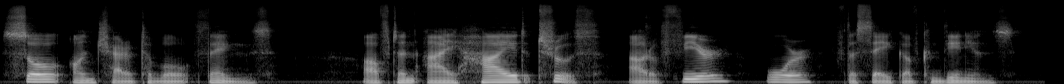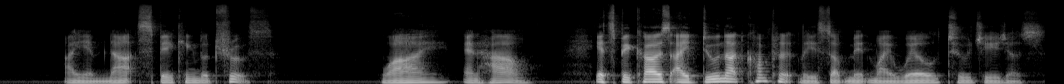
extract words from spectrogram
so uncharitable things. Often I hide truth out of fear or for the sake of convenience. I am not speaking the truth. Why and how? It's because I do not completely submit my will to Jesus.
